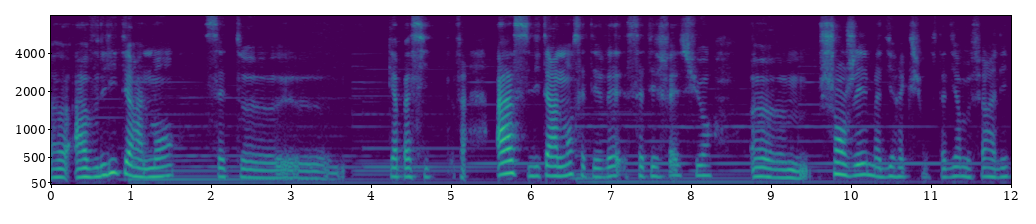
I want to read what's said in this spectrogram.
euh, a littéralement cette euh, capacité, enfin, a littéralement cet cet effet sur euh, changer ma direction, c'est-à-dire me faire aller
